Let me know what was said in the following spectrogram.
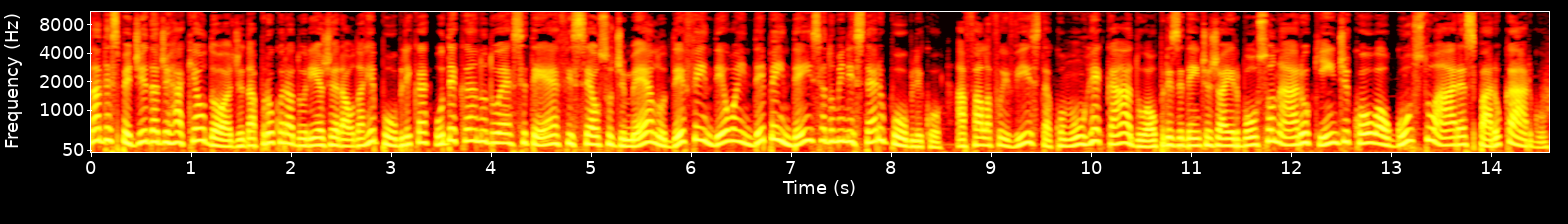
Na despedida de Raquel Dodge da Procuradoria-Geral da República, o decano do STF, Celso de Mello, defendeu a independência do Ministério Público. A fala foi vista como um recado ao presidente Jair Bolsonaro, que indicou Augusto Aras para o cargo.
